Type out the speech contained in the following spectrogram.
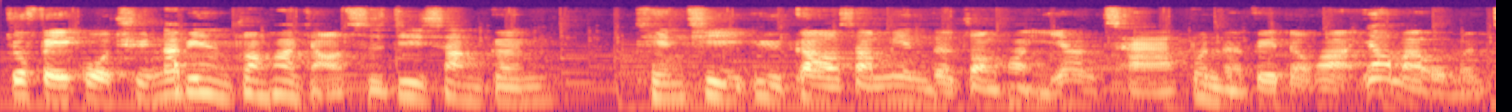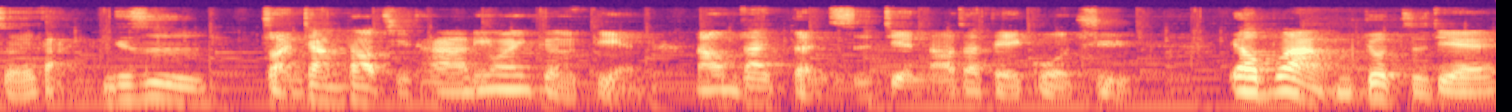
就飞过去。那边的状况，假如实际上跟天气预告上面的状况一样差，不能飞的话，要么我们折返，就是转降到其他另外一个点，然后我们再等时间，然后再飞过去；要不然我们就直接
